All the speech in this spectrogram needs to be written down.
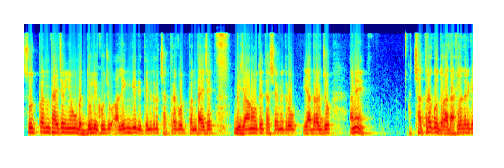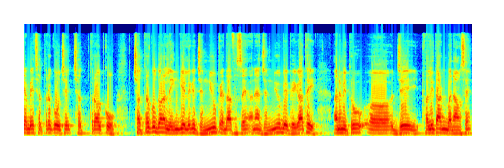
શું ઉત્પન્ન થાય છે. અહીંયા હું બધું લીખું છું. અલિંગી રીતે મિત્રો છત્રક ઉત્પન્ન થાય છે. બીજાણુઓથી થશે મિત્રો, યાદ રાખજો. અને છત્રકો દ્વારા, દાખલા તરીકે બે છત્રકો છે, છત્રકો. છત્રકો દ્વારા લિંગી એટલે કે જન્યુ પેદા થશે અને આ જન્યુ બે ભેગા થઈ અને મિત્રો જે ફલિતાંડ બનાવશે,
